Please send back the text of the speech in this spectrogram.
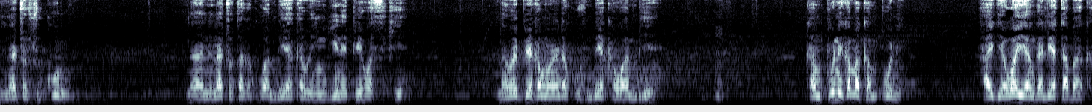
Ninachoshukuru na ninachotaka kuambia hata wengine pia wasikie, na wewe pia kama unaenda kuambia, kawaambie. Kampuni kama kampuni haijawahi angalia tabaka,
